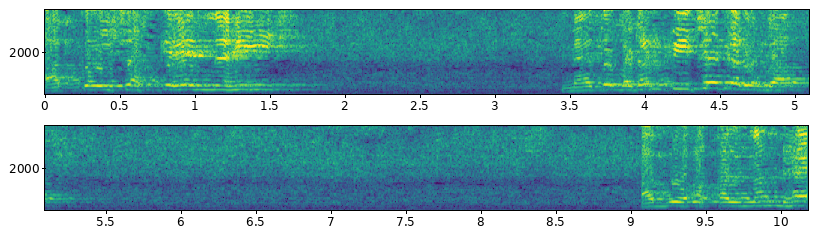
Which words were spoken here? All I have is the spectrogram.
اب کوئی شخص کہے نہیں، میں تو بٹن پیچھے کروں گا۔ اب وہ عقل مند ہے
